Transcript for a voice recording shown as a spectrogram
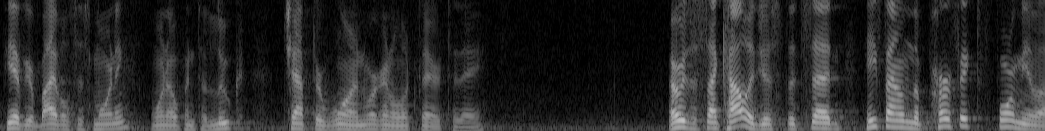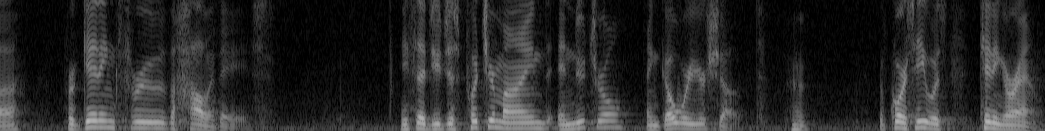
If you have your Bibles this morning, one open to Luke chapter 1. We're going to look there today. There was a psychologist that said he found the perfect formula for getting through the holidays. He said, You just put your mind in neutral and go where you're shoved. of course, he was kidding around.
